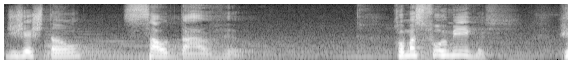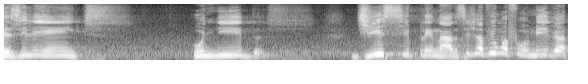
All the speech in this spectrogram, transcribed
de gestão saudável. Como as formigas, resilientes, unidas disciplinada. Você já viu uma formiga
